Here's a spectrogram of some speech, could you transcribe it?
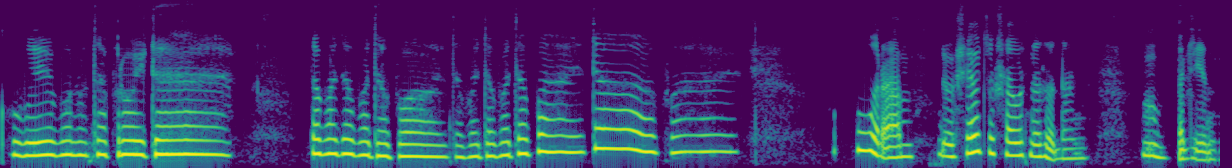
Коли воно те пройде. Давай, давай, давай, давай, давай, давай, давай. Ура! Лишився ще одне завдання. Блін,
